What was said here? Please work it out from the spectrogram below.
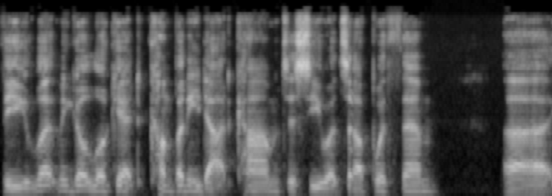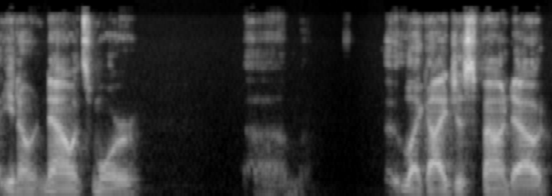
The let me go look at company.com to see what's up with them. Uh, you know, now it's more um, like I just found out,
